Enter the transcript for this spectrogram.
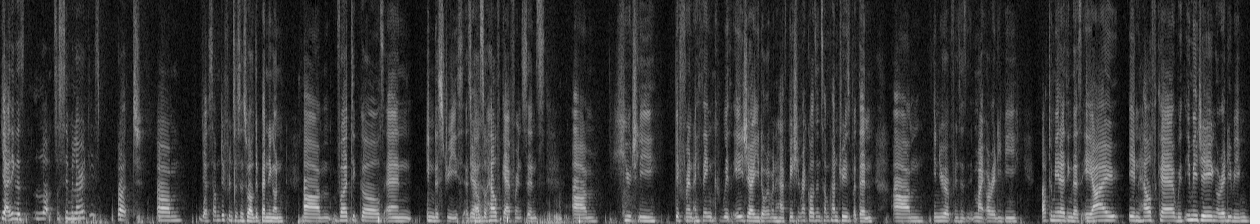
yeah, I think there's lots of similarities, but um, yeah, some differences as well, depending on um, verticals and industries as yeah. well. So, healthcare, for instance, um, hugely different. I think with Asia, you don't even have patient records in some countries, but then um, in Europe, for instance, it might already be automated. I think there's AI in healthcare with imaging already being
